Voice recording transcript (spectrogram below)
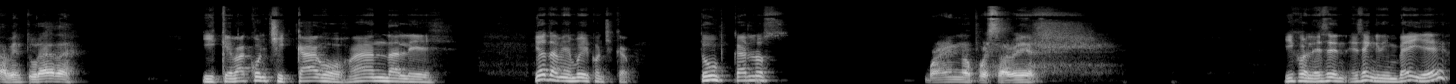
aventurada. Y que va con Chicago, ándale. Yo también voy a ir con Chicago. ¿Tú, Carlos? Bueno, pues a ver. Híjole, es en, es en Green Bay, ¿eh?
